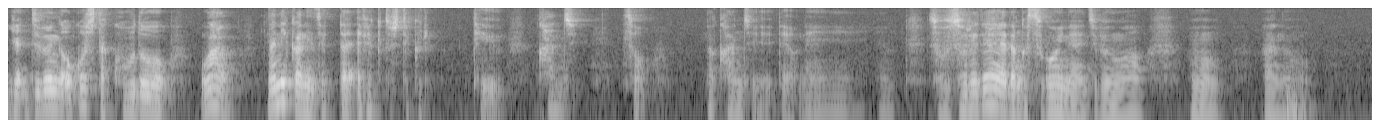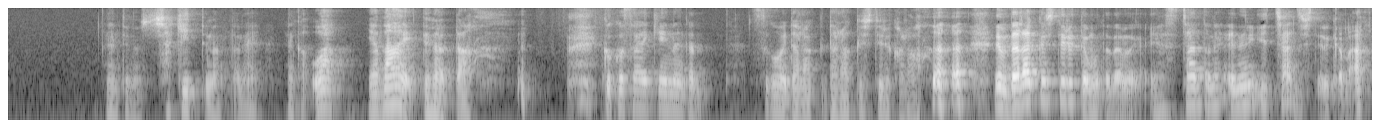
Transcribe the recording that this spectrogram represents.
ういや自分が起こした行動は何かに絶対エフェクトしてくるっていう感じ。そうな感じだよね。そうそれでなんかすごいね自分は。うん。あのなんていうのシャキってなったね。なんかわやばいってなった。ここ最近なんかすごい堕落堕落してるから。でも堕落してるって思ったらダメだから。ちゃんとねエネルギーチャージしてるから。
